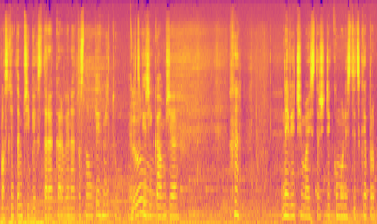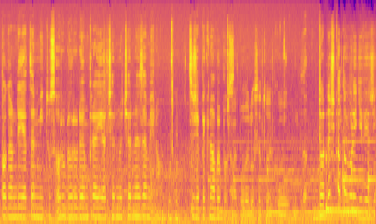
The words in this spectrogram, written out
Vlastně ten příběh Staré Karviné, to jsme u těch mýtů. Já vždycky jo. říkám, že největší majstrštěk komunistické propagandy je ten mýtus o rudorodém kraji a černočerné zemi, no. Což je pěkná blbost. Ale povedlo se to jako... Do dneška tomu lidi věří.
